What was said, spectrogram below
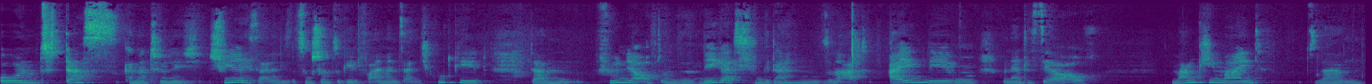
Und das kann natürlich schwierig sein, in diesen Zustand zu gehen, vor allem wenn es eigentlich gut geht. Dann führen ja oft unsere negativen Gedanken so eine Art Eigenleben. Man nennt es ja auch Monkey Mind, sozusagen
